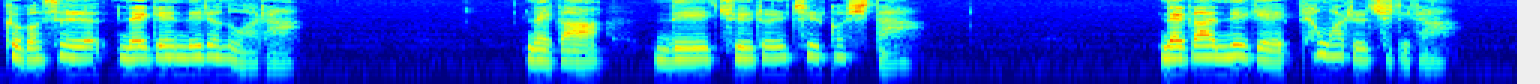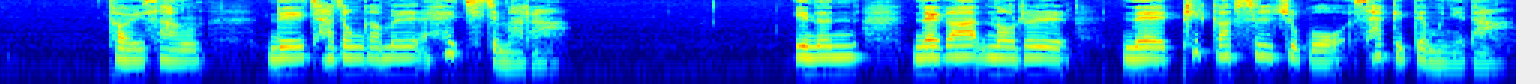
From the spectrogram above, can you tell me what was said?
그것을 내게 내려놓아라. 내가 네 죄를 질 것이다. 내가 네게 평화를 주리라. 더 이상 네 자존감을 해치지 마라. 이는 내가 너를 내 피값을 주고 샀기 때문이다.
